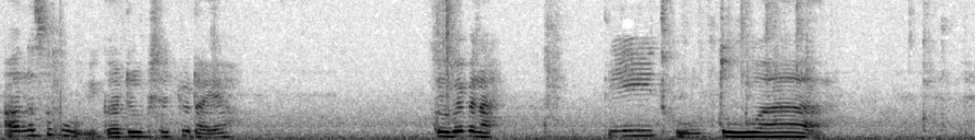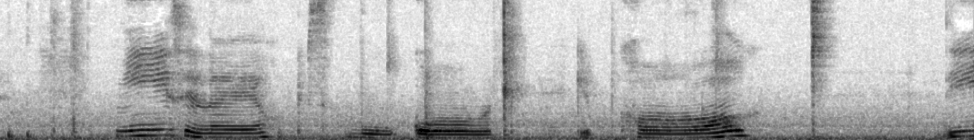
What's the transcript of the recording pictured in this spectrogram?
เอาแล้วสบู่อีกกระดึงฉันอยู่ไหนอะ ออไม่เป็นไรที่ถูตัว นี่เสร็จแล้วเก็บสบู่ก่อนเก็บของดี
